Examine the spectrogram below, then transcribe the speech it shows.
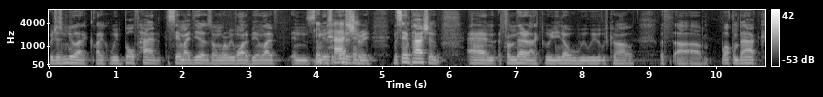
we just knew like like we both had the same ideas on where we want to be in life in Same the music passion. industry, the same passion, and from there like we you know we we we've come out with uh, um, Welcome Back.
